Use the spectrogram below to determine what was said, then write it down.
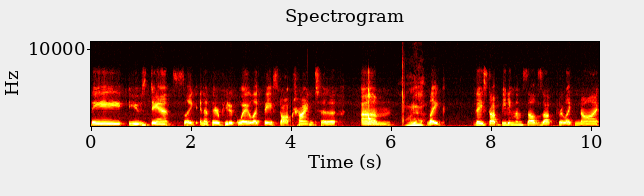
they use dance like in a therapeutic way. Like they stopped trying to um, Oh, yeah, like they stopped beating themselves up for like not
